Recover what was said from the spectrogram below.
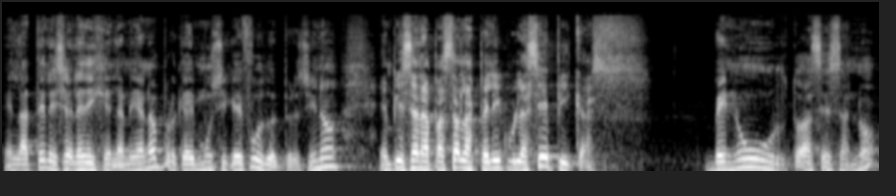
en la tele ya les dije, en la mía no, porque hay música y fútbol, pero si no, empiezan a pasar las películas épicas. Ben-Hur, todas esas, ¿no?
